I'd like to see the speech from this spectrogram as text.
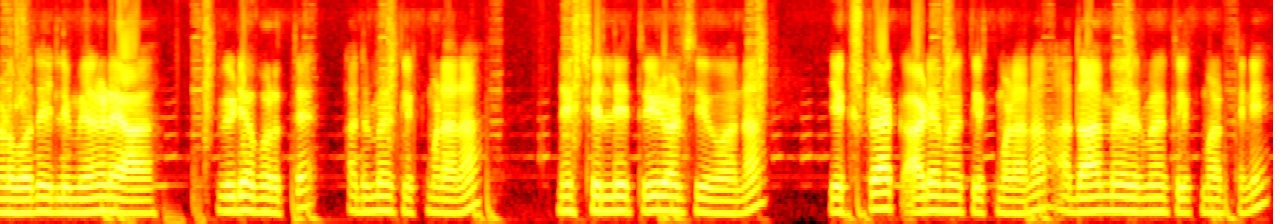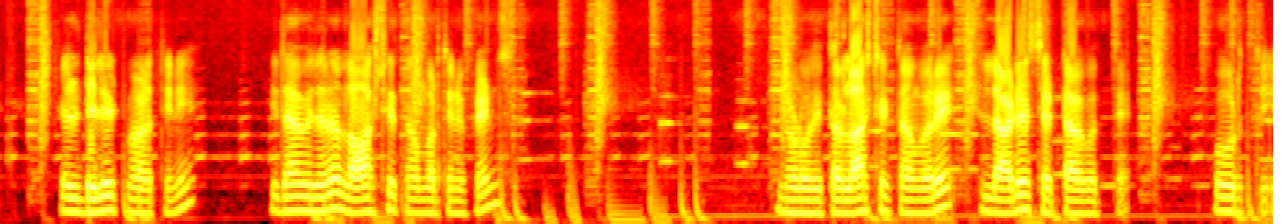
ನೋಡ್ಬೋದು, ಇಲ್ಲಿ ಮೇಲ್ಗಡೆ ವಿಡಿಯೋ ಬರುತ್ತೆ. ಅದ್ರ ಮೇಲೆ ಕ್ಲಿಕ್ ಮಾಡೋಣ. ನೆಕ್ಸ್ಟ್ ಇಲ್ಲಿ ತ್ರೀ ಡಾಟ್ಸ್ ಸಿಗೋಣ. ಎಕ್ಸ್ಟ್ರಾಕ್ಟ್ ಆಡಿಯೋ ಮೇಲೆ ಕ್ಲಿಕ್ ಮಾಡೋಣ. ಅದಾದಮೇಲೆ ಇದ್ರ ಮೇಲೆ ಕ್ಲಿಕ್ ಮಾಡ್ತೀನಿ. ಇಲ್ಲಿ ಡಿಲೀಟ್ ಮಾಡ್ತೀನಿ. ಇದಾದ್ಮೇಲೆ ಲಾಸ್ಟಿಗೆ ತೊಗೊಂಬರ್ತೀನಿ ಫ್ರೆಂಡ್ಸ್ ನೋಡ್ಬೋದು, ಈ ಥರ ಲಾಸ್ಟಿಗೆ ತೊಗೊಂಬರಿ ಇಲ್ಲಿ ಆಡಿಯೋ ಸೆಟ್ ಆಗುತ್ತೆ. ಪೂರ್ತಿ.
